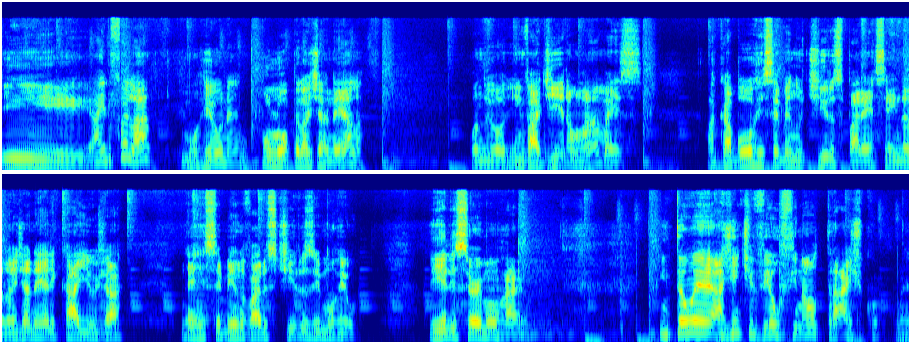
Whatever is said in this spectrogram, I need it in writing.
E aí ele foi lá, morreu, né? Pulou pela janela quando invadiram lá, mas acabou recebendo tiros, parece, ainda na janela e caiu já, né? Recebendo vários tiros e morreu. Ele e seu irmão Harlan. Então é, a gente vê o final trágico, né?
